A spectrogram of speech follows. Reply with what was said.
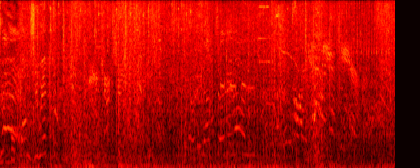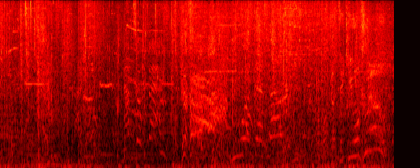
ปกป้องชีวิต敵を食らう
